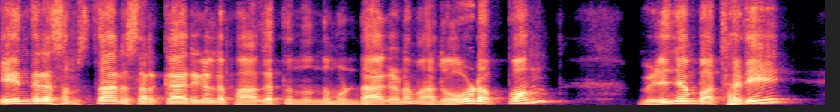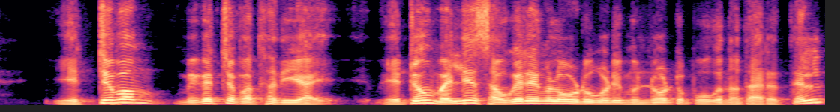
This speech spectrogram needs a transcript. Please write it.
കേന്ദ്ര സംസ്ഥാന സർക്കാരുകളുടെ ഭാഗത്തു നിന്നും ഉണ്ടാകണം. അതോടൊപ്പം വിഴിഞ്ഞം പദ്ധതി ഏറ്റവും മികച്ച പദ്ധതിയായി ഏറ്റവും വലിയ സൗകര്യങ്ങളോടുകൂടി മുന്നോട്ട് പോകുന്ന തരത്തിൽ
